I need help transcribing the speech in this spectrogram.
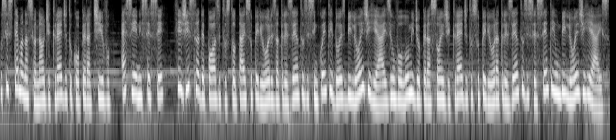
o Sistema Nacional de Crédito Cooperativo, SNCC, registra depósitos totais superiores a 352 bilhões de reais e um volume de operações de crédito superior a 361 bilhões de reais.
